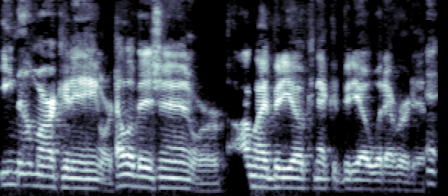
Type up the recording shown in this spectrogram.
email marketing or television or online video, connected video, whatever it is. And,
